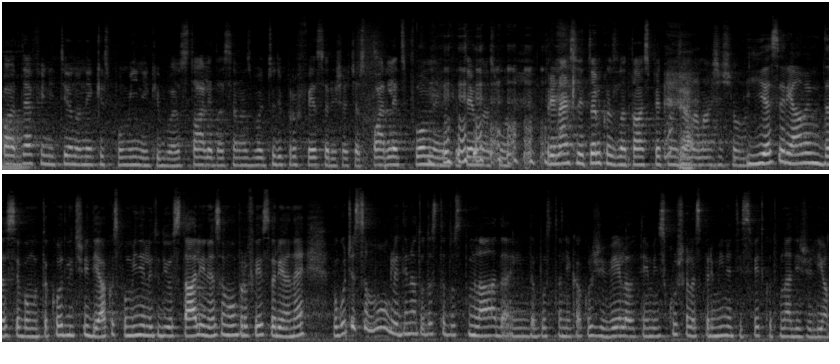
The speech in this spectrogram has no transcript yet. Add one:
Pa definitivno neki spomini, ki bodo ostali, da se nas bodo tudi profesori še čez par let spomnili, potem, da smo prinesli toliko zlata spet nazaj ja. na naše šole. Jaz verjamem, da se bomo tako odlični dijako spominjali tudi ostali, ne samo profesorja. Ne? Mogoče samo glede na to, da ste dost mlada in da boste nekako živela v tem in skušala spreminjati svet, kot mladi želijo.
